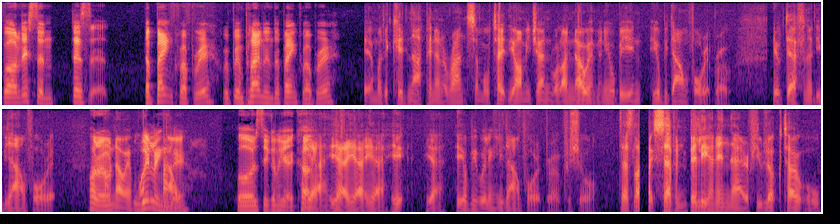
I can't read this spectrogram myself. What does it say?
Well, listen. There's uh, the bank robbery. We've been planning the bank robbery. Hit him with a kidnapping and a ransom. We'll take the army general. I know him, and he'll be in. He'll be down for it, bro. He'll definitely be down for it. Hold I on. know him willingly, or is he gonna get a cut? Yeah, yeah, yeah, yeah. He, yeah, he'll be willingly down for it, bro, for sure. There's like, like seven billion in there if you look total.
